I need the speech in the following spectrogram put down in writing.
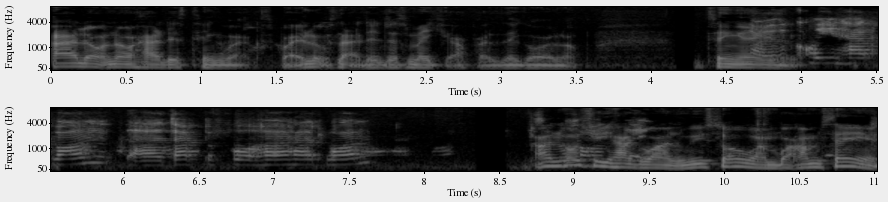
I don't know how this thing works, but it looks like they just make it up as they go along. Thing No, the queen had one. Uh, dad before her had one. I know she had one. We saw one, but I'm saying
